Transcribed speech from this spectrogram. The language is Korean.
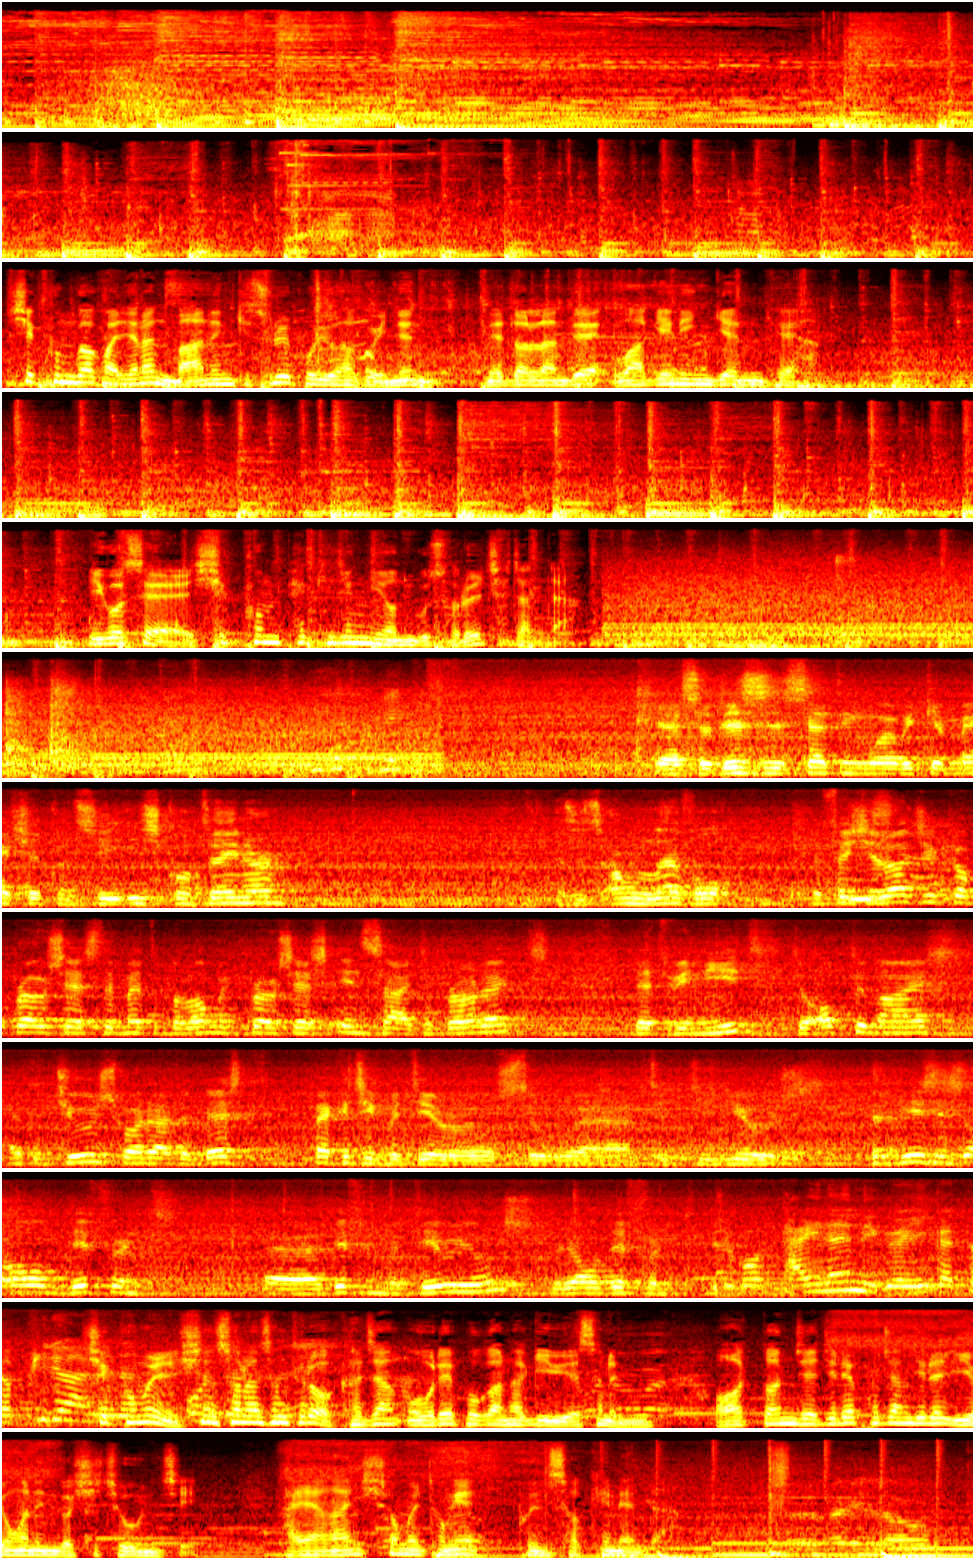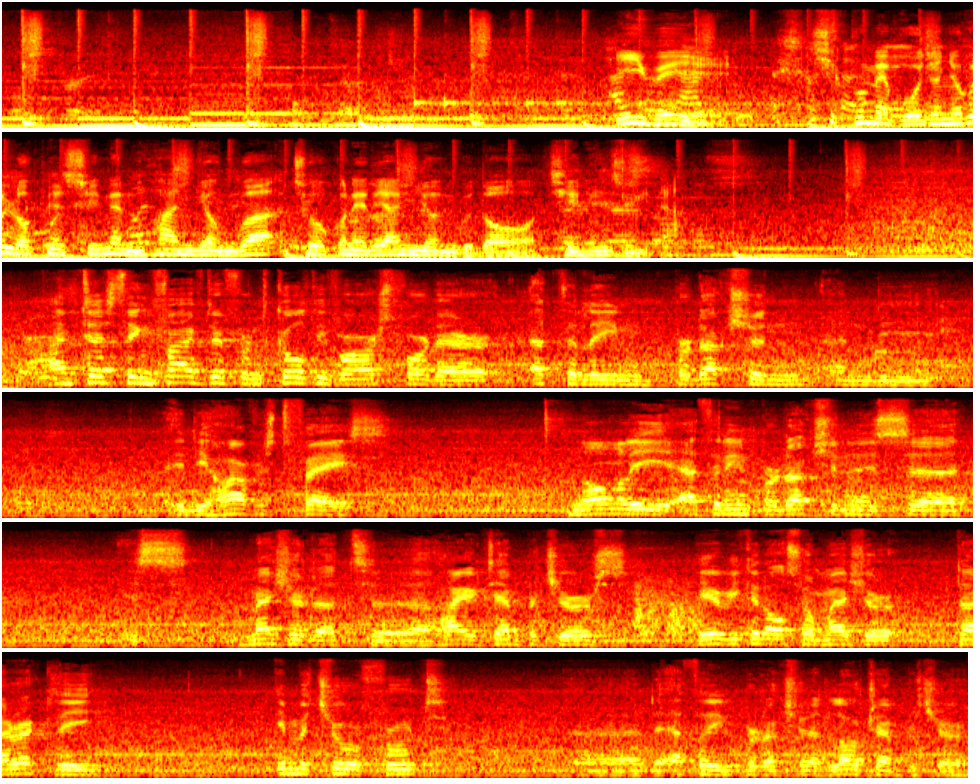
식품과 관련한 많은 기술을 보유하고 있는 네덜란드의 와게닝겐 대학. 이곳에 식품 패키징 연구소를 찾았다. Yeah, so this is a setting where we can measure You can see each container has its own level. the physiological process, the metabolomic process inside the products that we need to optimize and to choose what are the best packaging materials to, uh, to, to use. This is all different, uh, different materials with all different 그리고 다이나믹 웨이가 더 필요하면 식품을 신선한 상태로 가장 오래 보관하기 위해서는 어떤 재질의 포장지를 이용하는 것이 좋은지 다양한 실험을 통해 분석해낸다. 이 외에 식품의 보존력을 높일 수 있는 환경과 조건에 대한 연구도 진행 중이다. I'm testing five different cultivars for their ethylene production and the in the harvest phase. Normally, ethylene production is uh, is measured at uh, higher temperatures. Here, we can also measure directly immature fruit, uh, the ethylene production at low temperature,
